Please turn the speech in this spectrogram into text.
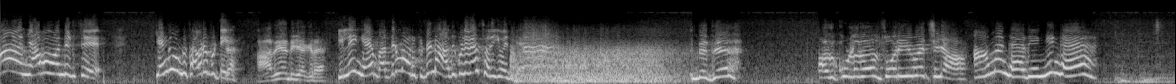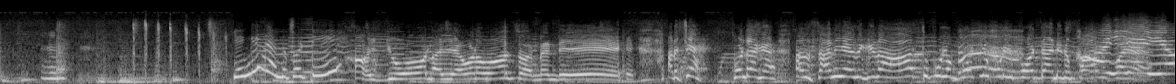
ஆ ஞாபகம் வந்துடுச்சு. எங்க உங்க சவரப்பட்டி அதை ஏன்டி கேக்குற? இல்லைங்க பத்திரமா இருக்கட்டும் நான் அதுக்குள்ளதான் சொருகி வச்சேன். என்னது? அதுக்குள்ளதான் சொருகி வச்சியா? ஆமாங்க அது எங்கங்க? எங்கங்க அந்த பொட்டி? ஐயோ நான் எவ்வளவோ சொன்னேன்டி. அடச்சே கொண்டாங்க. அது சனி எதுக்குன்னு ஆத்துக்குள்ள போட்டி புடி போட்டாடி இது பாவி. ஐயோ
